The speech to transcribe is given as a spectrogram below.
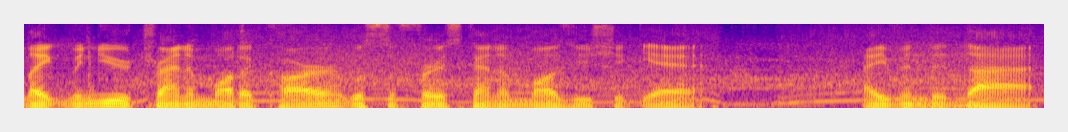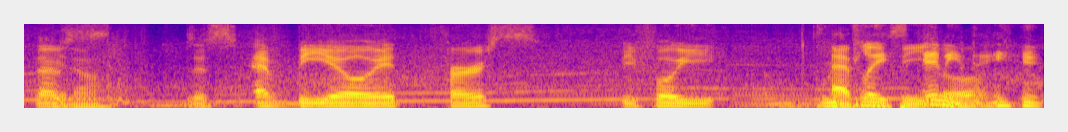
like when you're trying to mod a car, what's the first kind of mods you should get? I even did mm, that. That's you know, just FBO it first before you replace FBO? anything.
